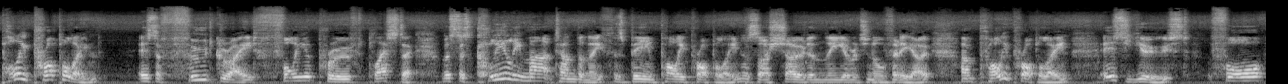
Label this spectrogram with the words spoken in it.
Polypropylene is a food grade, fully approved plastic. This is clearly marked underneath as being polypropylene, as I showed in the original video. And polypropylene is used for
